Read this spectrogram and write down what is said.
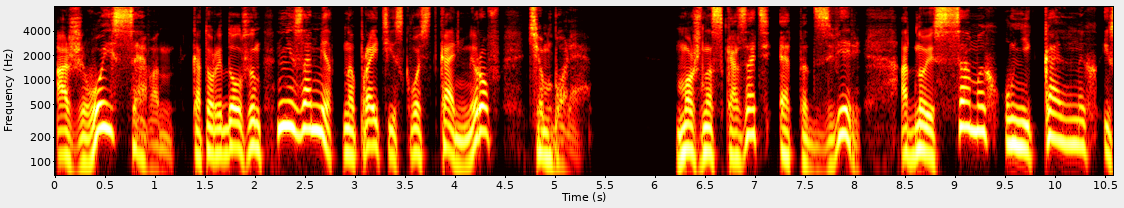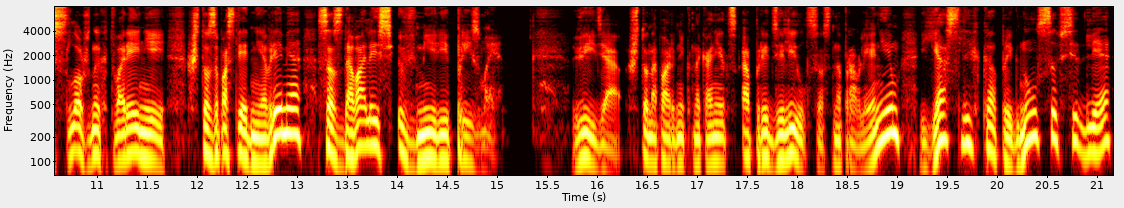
А живой Севен, который должен незаметно пройти сквозь ткань миров, тем более. Можно сказать, этот зверь — одно из самых уникальных и сложных творений, что за последнее время создавались в мире призмы. Видя, что напарник наконец определился с направлением, я слегка пригнулся в седле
